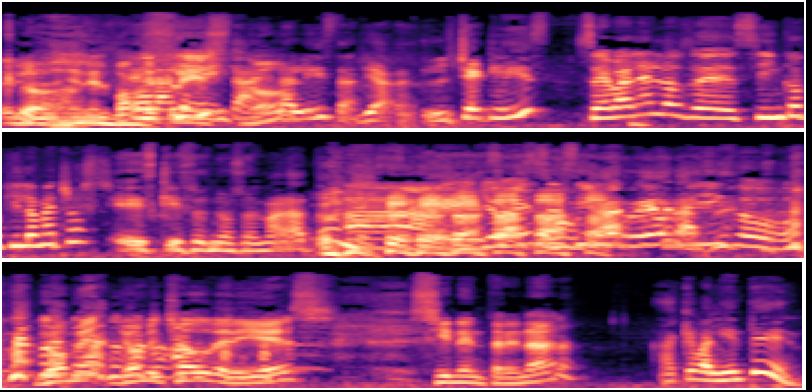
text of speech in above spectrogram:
en, en el En bucket la list, lista, ¿no? en la lista, ya. El checklist ¿Se valen los de 5 kilómetros? es que esos no son maratones. Ay, yo Esas sí lo he carreras. corrido. Yo me, yo me he echado de 10 sin entrenar Ah, qué valiente.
